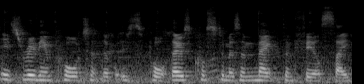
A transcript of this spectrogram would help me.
It's really important that we support those customers and make them feel safe.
